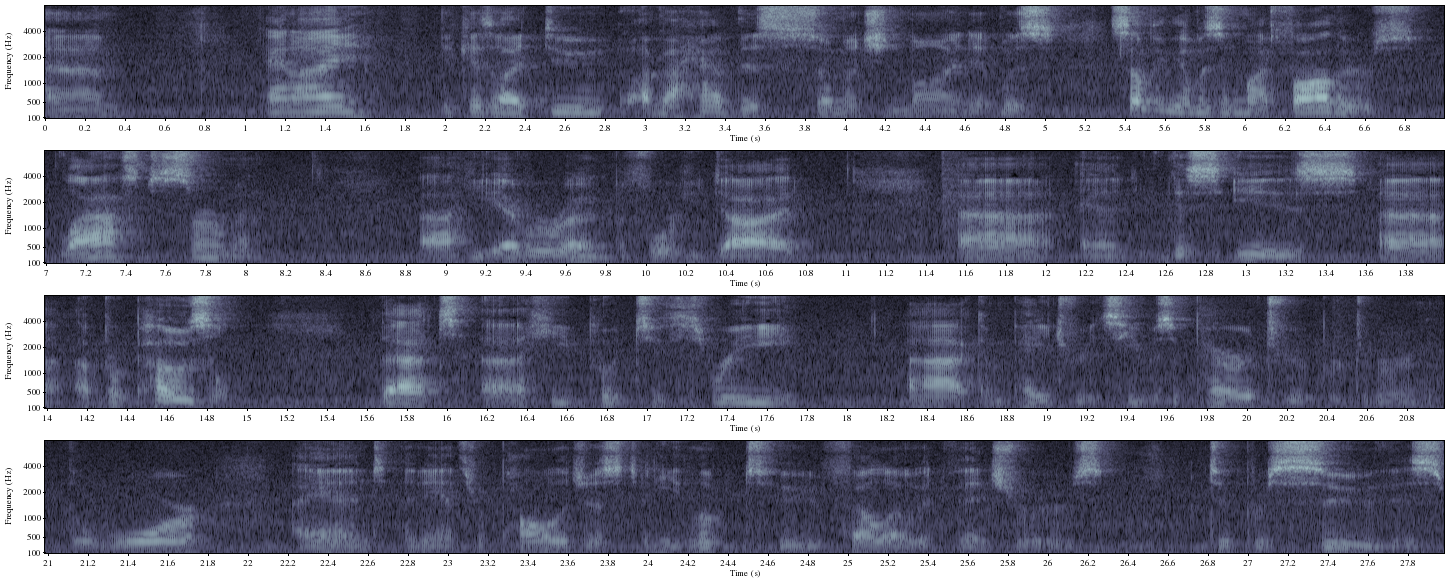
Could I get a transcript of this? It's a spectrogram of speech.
Um, and I, because I do, I have this so much in mind, it was something that was in my father's last sermon uh, he ever wrote mm. before he died. Uh, and this is uh, a proposal that uh, he put to three uh, compatriots. He was a paratrooper during the war and an anthropologist, and he looked to fellow adventurers to pursue this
